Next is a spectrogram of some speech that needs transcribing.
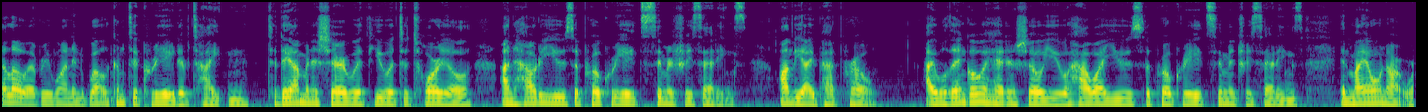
Hello everyone and welcome to Creative Titan. Today I'm going to share with you a tutorial on how to use the Procreate symmetry settings on the iPad Pro. I will then go ahead and show you how I use the Procreate symmetry settings in my own artwork.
